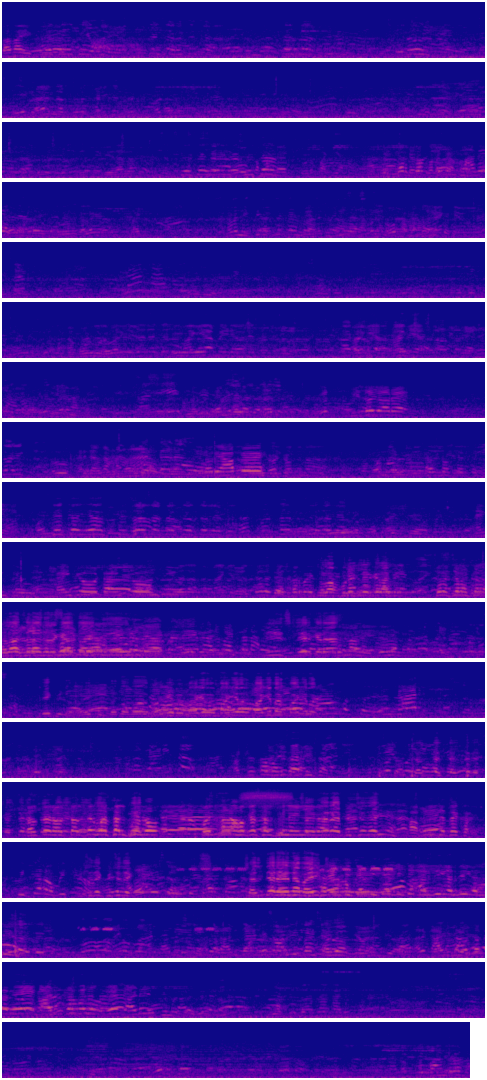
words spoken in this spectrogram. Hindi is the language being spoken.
दादा एक नीचे रखना क्या इधर जा रहा है सर यहाँ पे थैंक यू थैंक यू चला पुढे क्लिअर करा चलो चलो चलो चला जरा प्लीज़ क्लिअर करा चलते रहे, चलते रहो। सेल्फी लो कोई खड़ा होकर सेल्फी नहीं लेगा पीछे देख हाँ पीछे देख पीछे देख पीछे देख चलते रहे ना भाई कर दी कर दी कर दी Gracias.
